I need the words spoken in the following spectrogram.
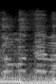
¿Cómo te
